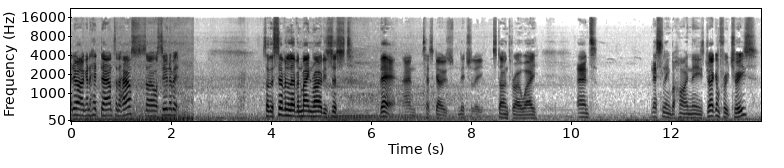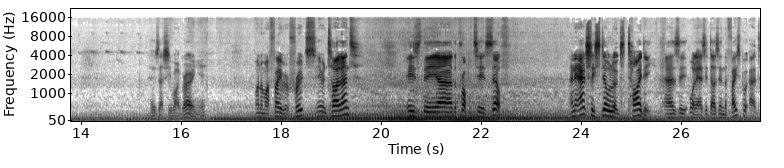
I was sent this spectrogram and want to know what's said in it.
Anyway, I'm gonna head down to the house, so I'll see you in a bit. So the 7-Eleven main road is just there, and Tesco's literally stone throw away. And nestling behind these dragon fruit trees, there's actually one growing here. One of my favourite fruits here in Thailand is the uh, the property itself, and it actually still looks tidy as it well as it does in the Facebook ad.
